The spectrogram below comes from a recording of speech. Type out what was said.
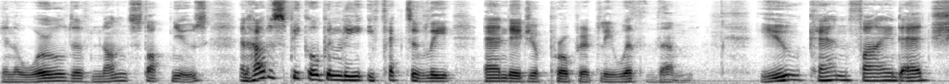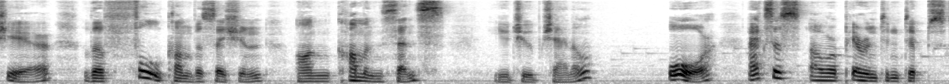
in a world of non-stop news and how to speak openly, effectively, and age appropriately with them. You can find and share the full conversation on Common Sense YouTube channel or access our parenting tips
